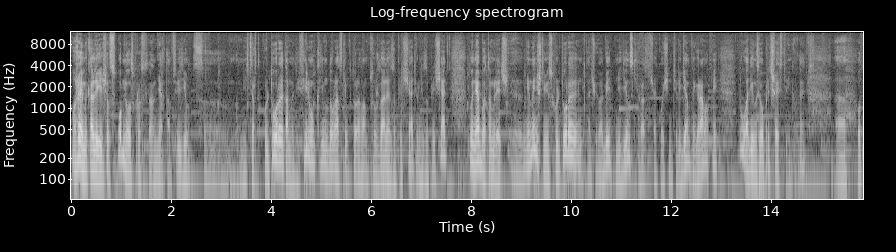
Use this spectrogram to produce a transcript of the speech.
Уважаемые коллеги, сейчас вспомнилось просто на днях там в связи вот с Министерством культуры, там эти фильмы каким-то дурацким, которые там обсуждали, запрещать его, не запрещать. Но не об этом речь. Э, не нынешний министр культуры, не хочу его обидеть, Мединский, раз человек очень интеллигентный, грамотный, ну, один из его предшественников. Да? Э, вот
